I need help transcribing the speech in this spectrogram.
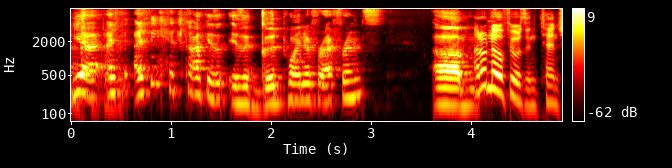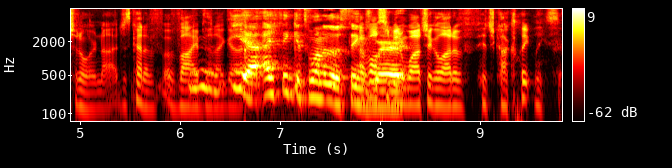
yeah, I, th- I think Hitchcock is, is a good point of reference. Um, I don't know if it was intentional or not. Just kind of a vibe that I got. Yeah, I think it's one of those things I've also where been watching a lot of Hitchcock lately. So.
